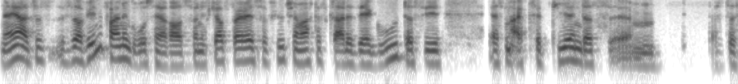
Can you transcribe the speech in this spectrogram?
Naja, es ist, es ist auf jeden Fall eine große Herausforderung. Ich glaube, Fridays for Future macht das gerade sehr gut, dass sie erstmal akzeptieren, dass, ähm, dass das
